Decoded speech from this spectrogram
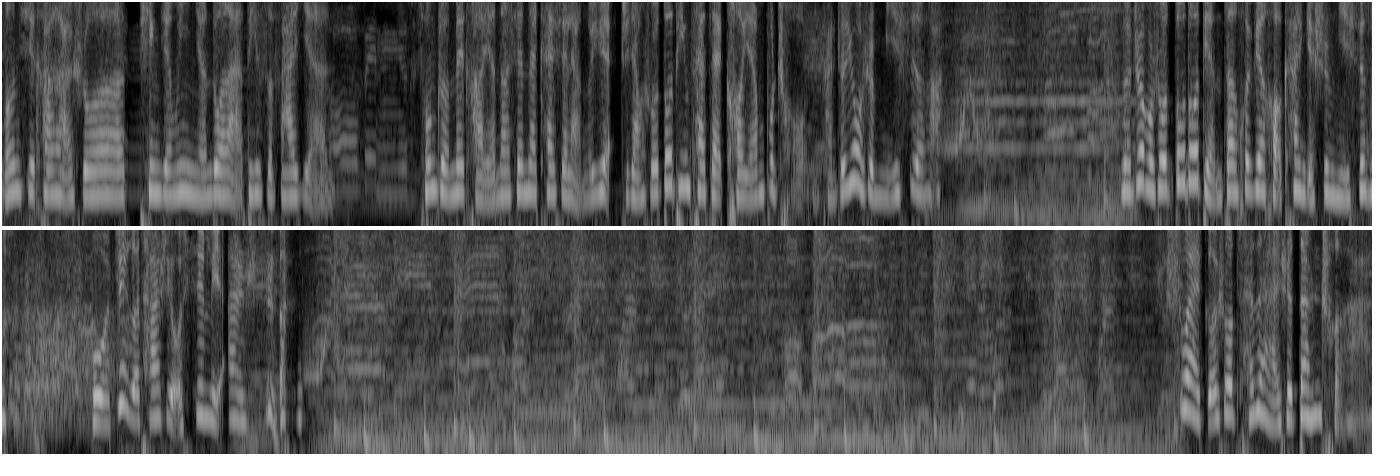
蒙奇卡卡说听节目一年多了，第一次发言。从准备考研到现在开学两个月，只想说多听彩彩，考研不愁。你看这又是迷信哈。那这么说多多点赞会变好看也是迷信了。不，这个他是有心理暗示的。帅哥说彩彩还是单纯啊，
